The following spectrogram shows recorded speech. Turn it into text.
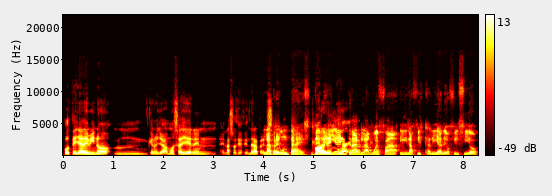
Botella de vino mm, que nos llevamos ayer en, en la Asociación de la Prensa. La pregunta es, ¿debería mía, entrar la UEFA y la Fiscalía de oficio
